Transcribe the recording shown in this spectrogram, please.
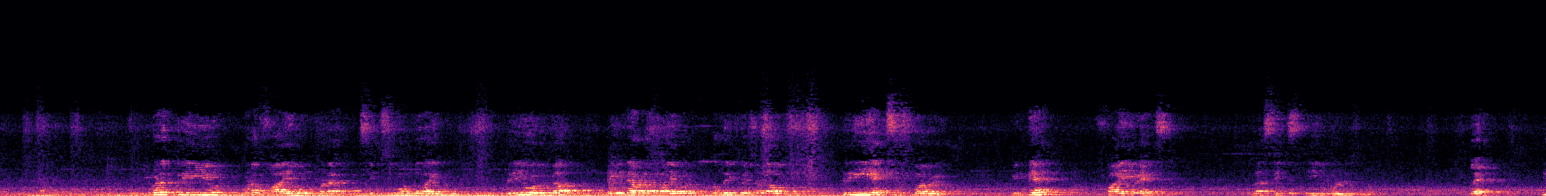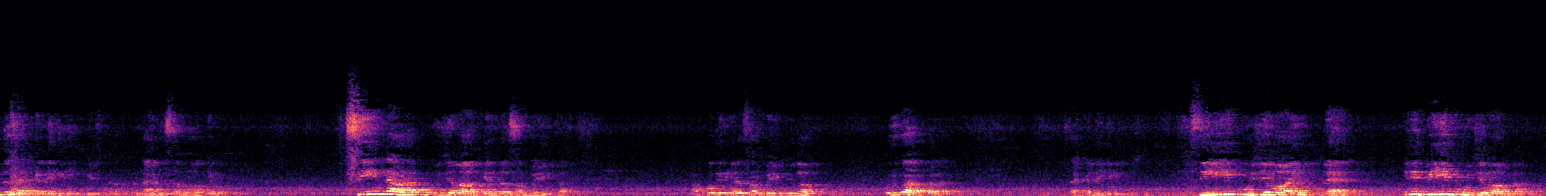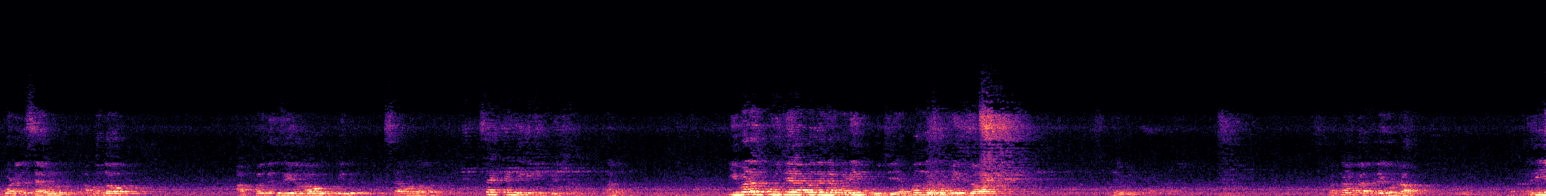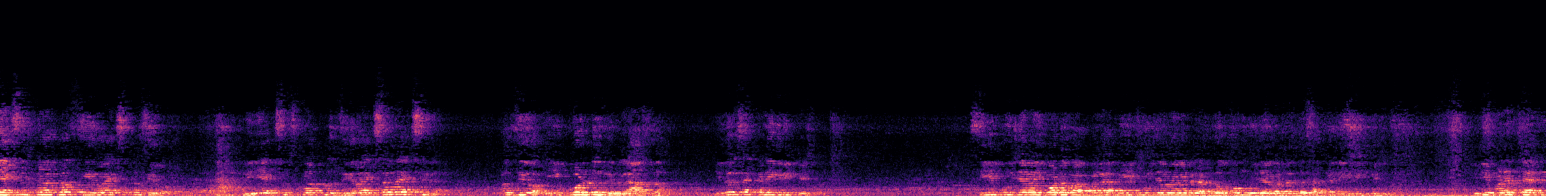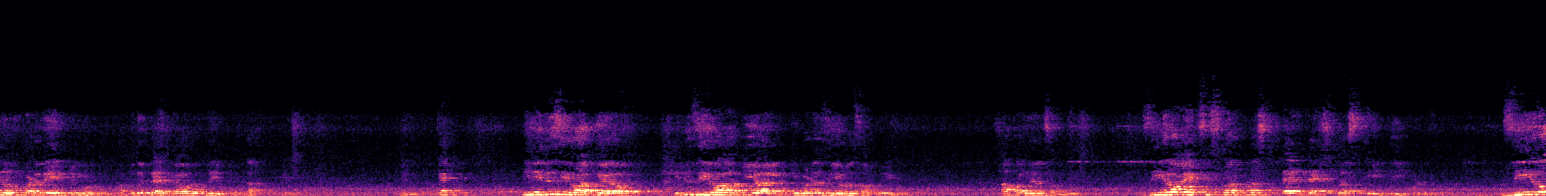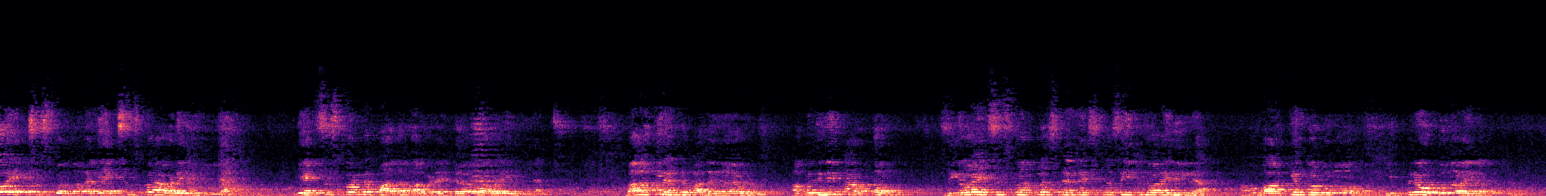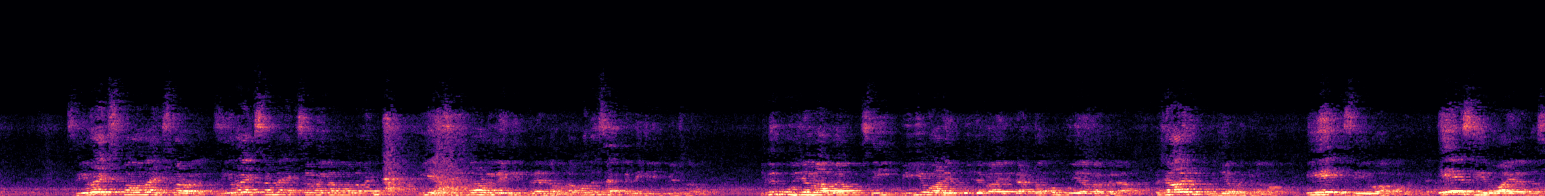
ഇവിടെ ത്രീയും ഇവിടെ ഫൈവും ഇവിടെ സിക്സ് കൊണ്ട് വായിക്കും ത്രീ കൊടുക്കുക. പിന്നെ അവിടെ ഫൈവ് കൊടുക്കും ത്രീ എക്സ് സ്ക്വയർ വരും പിന്നെ five x six equal to zero അല്ലെ? ഇത് സെക്കൻഡ് ഡിഗ്രി ഇക്വേഷൻ ആണ്. രണ്ടാമത്തെ സമവാക്യം സീന്റെ അവിടെ പൂജ്യമാക്കി എന്താ സംഭവിക്കുക? അപ്പൊ ഇത് ഇങ്ങനെ സംഭവിക്കുക. ഒരു കുഴപ്പമില്ല. സെക്കൻഡ് ഡിഗ്രി ഇക്വേഷൻ സി പൂജ്യമായി പ്ലാൻ ഇനി ബി ആവുക. ഇവിടെ സെവൻ ഉണ്ട് അപ്പൊ എന്തോ? അപ്പൊ ഇത് സീറോ ആവും. ഇത് സെവൻ ആവും. സെക്കൻഡ് ഡിഗ്രി ഇക്വേഷൻ ഇവിടെ പൂജ്യം അപ്പൊ തന്നെ ഇവിടെയും പൂജ്യം. അപ്പൊ എന്താ സംഭവിക്കുക? Three x square plus zero x plus zero three x square plus zero x എന്ന എക്സ് ഇല്ല. Plus zero equal to zero last ഇതൊരു സെക്കൻഡ് ഡിഗ്രി ഇക്വേഷൻ സി പൂജ്യം ആയിക്കോട്ടെ കുഴപ്പമില്ല. ബി പൂജ്യം ആയിക്കോട്ടെ രണ്ടൊപ്പം പൂജ്യം ആയിക്കോട്ടെ ഇത് സെക്കൻഡ് ഡിഗ്രി ഇനി ഇവിടെ ടെന്നും ഇവിടെ ഒരു കൊടുക്കും. അപ്പൊ ഇത് ടെൻ ആകും ഇത് ഇനി ഇത് സീറോ ആക്കിയാലോ? ഇത് സീറോ ആക്കിയാൽ ഇവിടെ സീറോ സംഭവിക്കും. അപ്പൊ അങ്ങനെ സംഭവിക്കും. Zero x square plus ten x plus eight zero x square എന്ന് എക്സ് സ്ക്വയർ അവിടെ ഇല്ല. എക്സ് സ്ക്വയറിന്റെ പദം അവിടെ ടേം അവിടെ ഇല്ല. ബാക്കി രണ്ട് പദങ്ങൾ അവിടെ ഉണ്ട്. അപ്പൊ ഇതിന് അർത്ഥം zero x square plus ten x plus eight എന്ന് പറയുന്നില്ല. അപ്പൊ ബാക്കി എന്തുള്ളൂ ഇത്ര ഉള്ളൂ എന്ന് പറയുന്നത് zero x power x power zero x ആണ് എക്സ് അല്ല എന്ന് പറഞ്ഞാൽ ഈ എക്സ് പവർ അല്ലെങ്കിൽ ഇത്രേ ഉണ്ടാവുള്ളൂ. അപ്പൊ ഇത് സെക്കൻഡ് ഡിഗ്രി ഇക്വേഷൻ ആവും ഇത് പൂജ്യമാകാം. സി ബി ആണെങ്കിൽ പൂജ്യമായി രണ്ടൊപ്പം പൂജ്യമാകില്ല പക്ഷെ ആരും പൂജ്യം പറ്റില്ലല്ലോ എ സീറോ ആക്കാൻ പറ്റില്ല എ സീറോ ആയാൽ എന്താ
